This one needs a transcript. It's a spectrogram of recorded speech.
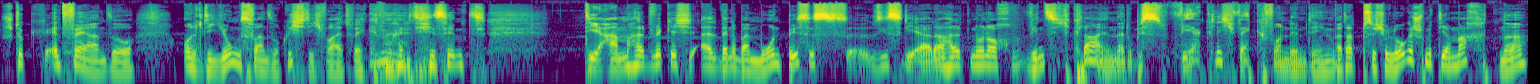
Stück entfernt so. Und die Jungs waren so richtig weit weg. Ne? Mhm. Die sind, die haben halt wirklich, äh, wenn du beim Mond bist, ist, äh, siehst du die Erde halt nur noch winzig klein. Ne? Du bist wirklich weg von dem Ding. Was das psychologisch mit dir macht, ne?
